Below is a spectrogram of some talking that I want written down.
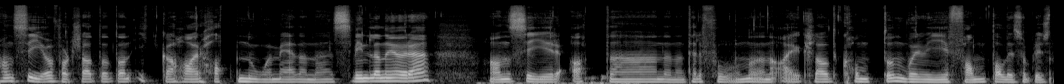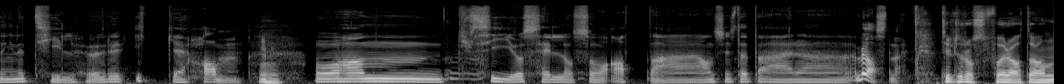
Han sier jo fortsatt at han ikke har hatt noe med denne svindelen å gjøre. Han sier at uh, denne telefonen og denne iCloud-kontoen hvor vi fant alle disse opplysningene, tilhører ikke ham. Mhm. Og han sier jo selv også at uh, han syns dette er uh, belastende. Til tross for at han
